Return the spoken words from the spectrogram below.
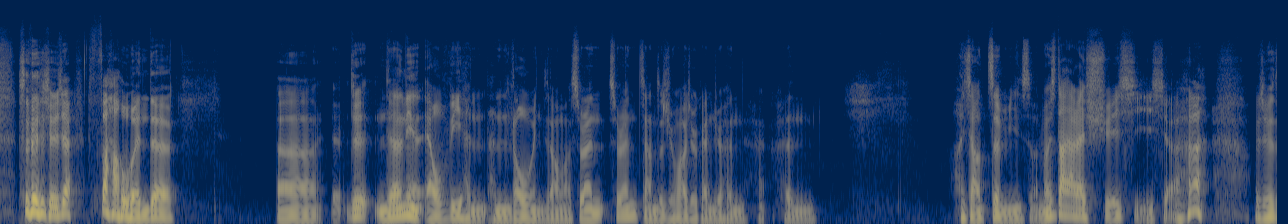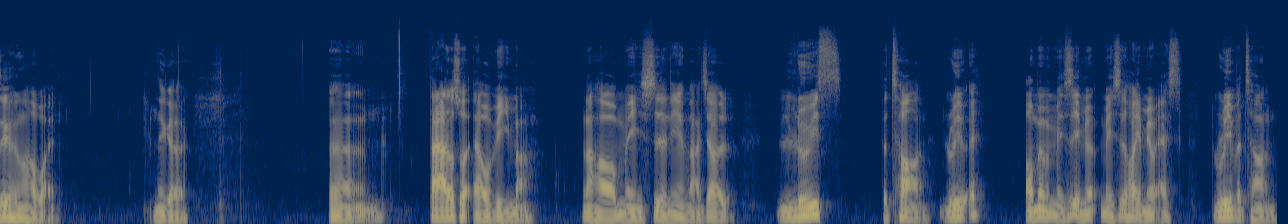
是不是学一下法文的？呃，就你知道念 LV 很很 low，你知道吗？虽然虽然讲这句话就感觉很很很很想要证明什么，没事，大家来学习一下，我觉得这个很好玩。那个，嗯，大家都说 LV 嘛，然后美式的念法叫 Louis Vuitton，Louis 哎，哦没有，美式也没有，美式的话也没有 S，Louis Vuitton，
